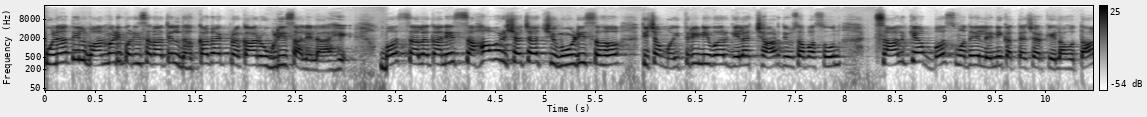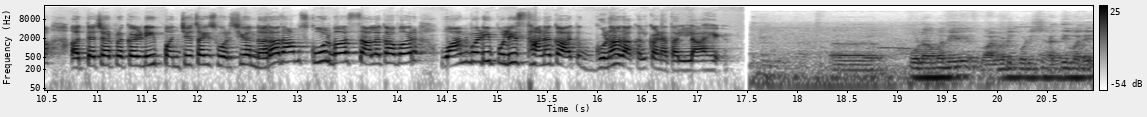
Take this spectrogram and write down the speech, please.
पुण्यातील वानवडी परिसरातील धक्कादायक प्रकार उघडीस आलेला आहे. बस चालकाने सहा वर्षाच्या चिमुडीसह तिच्या मैत्रिणीवर गेल्या चार दिवसापासून चालक्या बसमध्ये लैंगिक अत्याचार केला होता. अत्याचार प्रकरणी पंचेचाळीस वर्षीय नराधाम स्कूल बस चालकावर वानवडी पोलीस स्थानकात गुन्हा दाखल करण्यात आलेला आहे. पुण्यामध्ये वानवडी पोलीस हद्दीमध्ये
